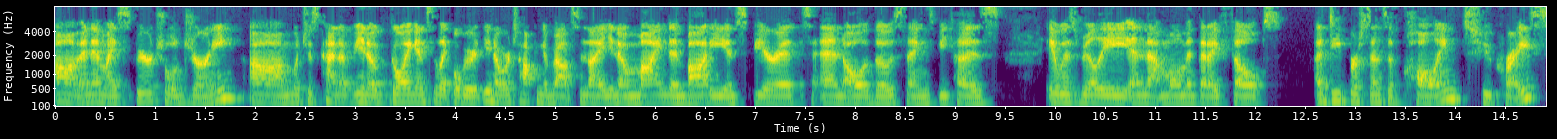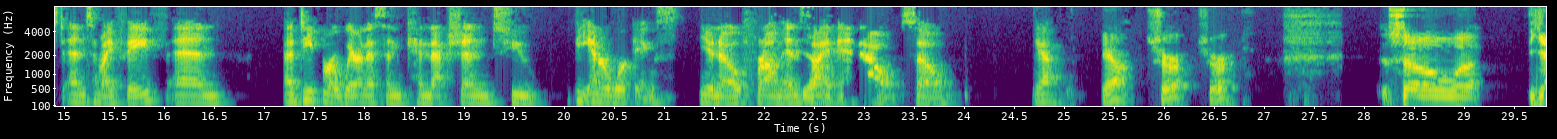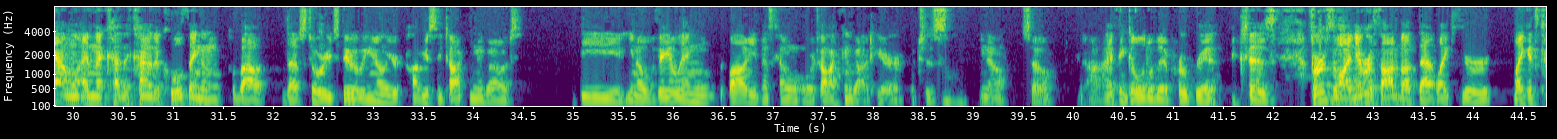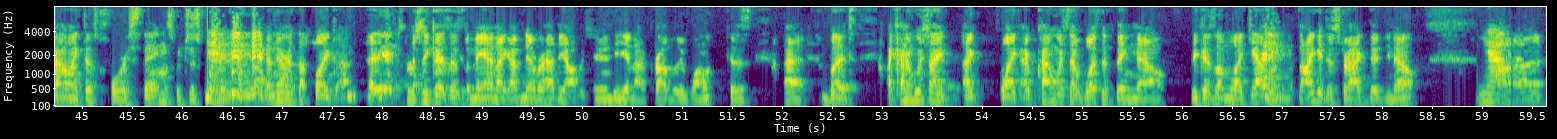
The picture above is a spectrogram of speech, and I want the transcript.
um, and in my spiritual journey, um, which is kind of, you know, going into like what we were, you know, we're talking about tonight, you know, mind and body and spirit and all of those things, because it was really in that moment that I felt a deeper sense of calling to Christ and to my faith and a deeper awareness and connection to the inner workings, you know, from inside yeah. and out. So, yeah. Yeah, sure, sure. So, uh, yeah, and the kind of, kind of the cool thing about that story too, you know, you're obviously talking about the, you know, veiling the body. That's kind of what we're talking about here, which is, mm-hmm. you know, so uh, I think a little bit appropriate because first of all, I never thought about that. Like you're like, it's kind of like those horse things, which is crazy. like I never thought like, especially because as a man, like I've never had the opportunity and I probably won't because, uh, but I kind of wish I, I like, I kind of wish that was a thing now because I'm like, yeah, I get distracted, you know? Yeah. Uh,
